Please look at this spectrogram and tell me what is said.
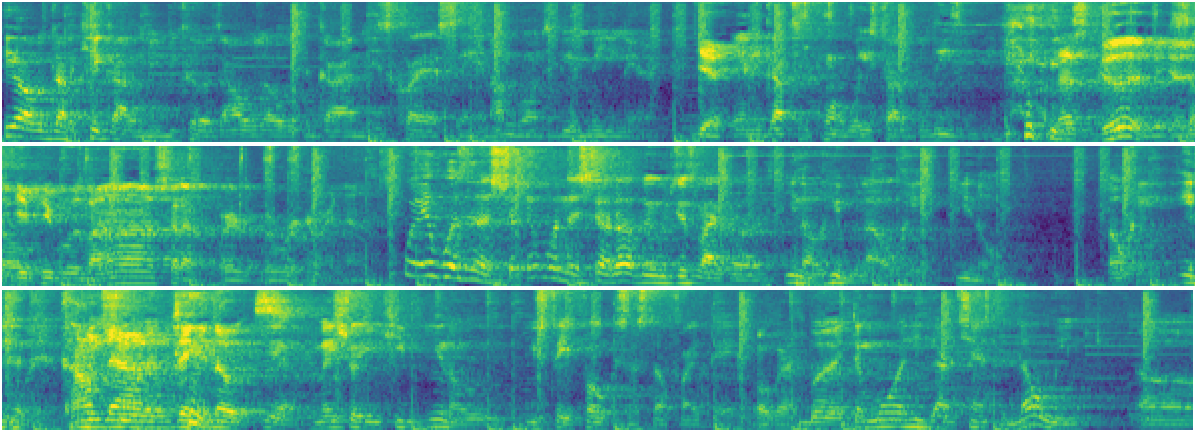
he always got a kick out of me because I was always the guy in his class saying I'm going to be a millionaire. Yeah. And it got to the point where he started believing me. That's good because So- people who's like, oh, shut up, we're, we're working right now. well, it wasn't a shut. It wasn't a shut up. It was just like a, you know, he was like, okay, you know, okay. Anyway, Calm down and take notes. Yeah, make sure you keep, you know, you stay focused and stuff like that. Okay. But the more he got a chance to know me, um,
